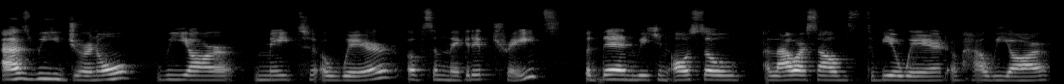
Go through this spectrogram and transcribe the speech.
As we journal, we are made aware of some negative traits, but then we can also allow ourselves to be aware of how we are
